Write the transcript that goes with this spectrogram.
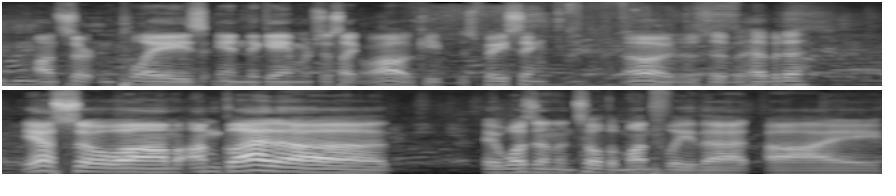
Mhm. on certain plays in the game, it's just like, wow, keep the spacing. Oh, just a hebida. Yeah, so um, I'm glad uh, it wasn't until the monthly that I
